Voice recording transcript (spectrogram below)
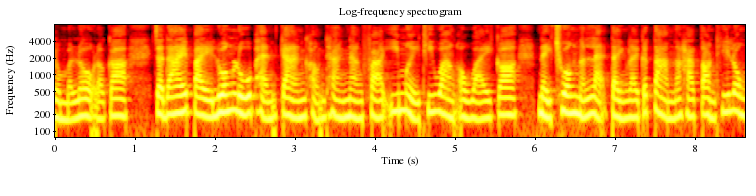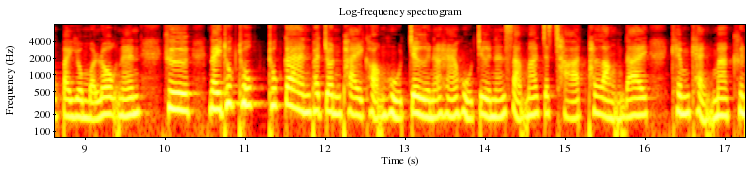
ยมโลกแล้วก็จะได้ไปล่วงรู้แผนการของทางนางฟ้าอี้เหมยที่วางเอาไว้ก็ในช่วงนั้นแหละแต่อย่างไรก็ตามนะคะ ตอนที่ลงไปยมโลกนั้น คือในทุกๆทุกการผจญภัยของหูจือนะคะหูจือนั้นสามารถจะชาร์จพลังได้เข้มแข็งมากขึ้น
